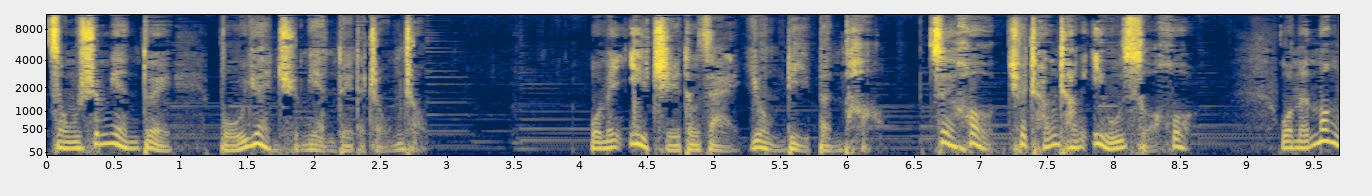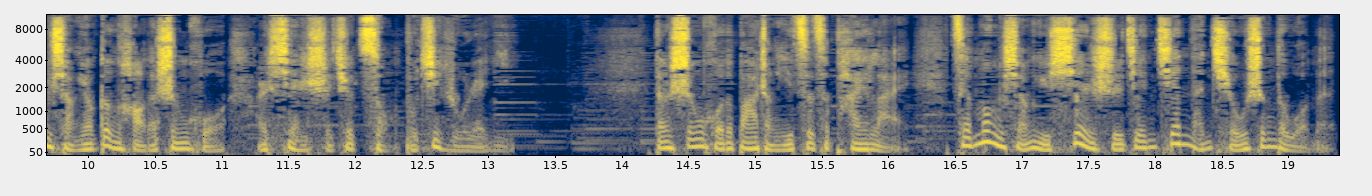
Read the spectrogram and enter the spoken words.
总是面对不愿去面对的种种。我们一直都在用力奔跑，最后却常常一无所获。我们梦想要更好的生活，而现实却总不尽如人意。当生活的巴掌一次次拍来，在梦想与现实间艰难求生的我们，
